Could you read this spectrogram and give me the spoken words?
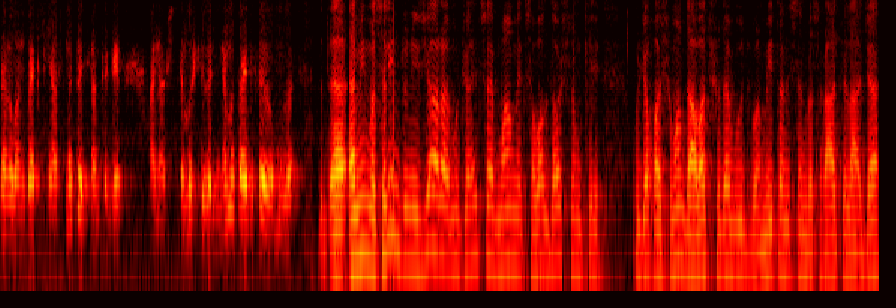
څنګه باندې باید قیاس نه کړی چې ډېر انا مشکل زمینه مسائل سره موږ امین مسئله اندونزیا را مجاهد صاحب ما هم یک سوال داشتم که اونجا خواهد شما دعوت شده بود و می‌تونستن به سرعت لحجه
